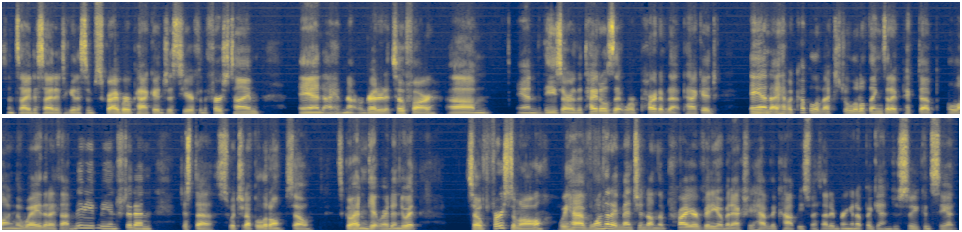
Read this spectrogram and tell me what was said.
since I decided to get a subscriber package this year for the first time, and I have not regretted it so far. Um, and these are the titles that were part of that package. And I have a couple of extra little things that I picked up along the way that I thought maybe you'd be interested in, just to switch it up a little. So let's go ahead and get right into it. So first of all, we have one that I mentioned on the prior video, but I actually have the copy, so I thought I'd bring it up again just so you could see it.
